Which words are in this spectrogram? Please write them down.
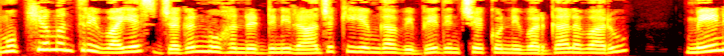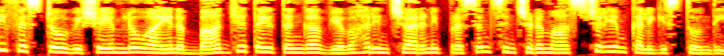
ముఖ్యమంత్రి వైఎస్ జగన్మోహన్ రెడ్డిని రాజకీయంగా విభేదించే కొన్ని వర్గాల వారు మేనిఫెస్టో విషయంలో ఆయన బాధ్యతయుతంగా వ్యవహరించారని ప్రశంసించడం ఆశ్చర్యం కలిగిస్తోంది.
